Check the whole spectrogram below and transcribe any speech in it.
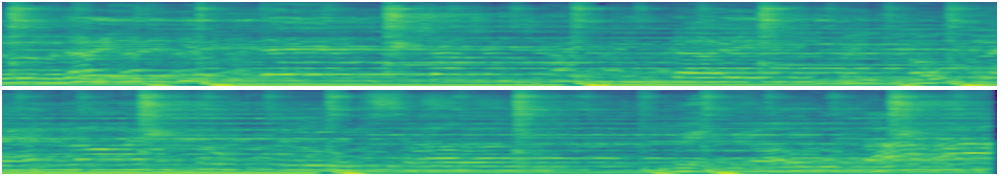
Từ đây những đêm trắng thanh đầy, mình không lẻ loi không lưu sầu nguyện cầu ta mãi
